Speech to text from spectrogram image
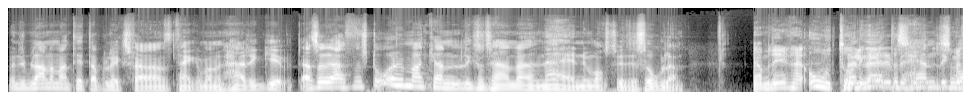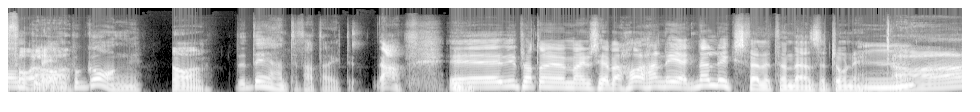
men ibland när man tittar på Lyxfällan så tänker man, men herregud. Alltså jag förstår hur man kan liksom säga, nej nu måste vi till solen. Ja, men det är den här Men när otåligheten det som, händer som är gång på farlig. gång på gång, Ja. det är det jag inte fattar riktigt. Ja, eh, vi pratar med Magnus Hedberg, har han egna Lyxfälletendenser tror ni? Ah.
